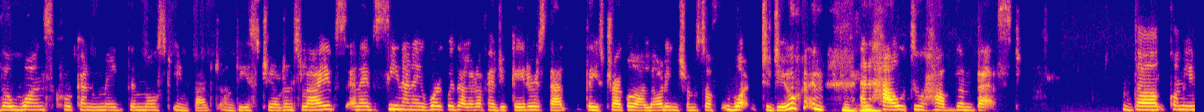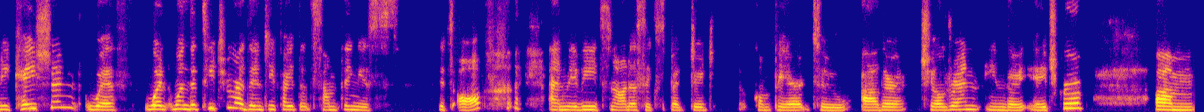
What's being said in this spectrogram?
the ones who can make the most impact on these children's lives. And I've seen and I work with a lot of educators that they struggle a lot in terms of what to do and, mm-hmm. and how to help them best. The communication with when when the teacher identified that something is it's off and maybe it's not as expected compared to other children in the age group um,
